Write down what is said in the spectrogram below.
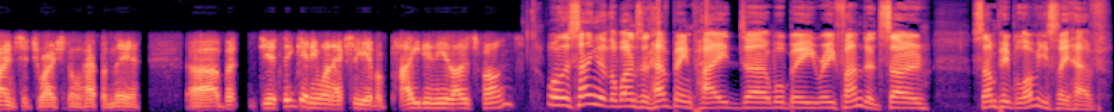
same situation will happen there. Uh, but do you think anyone actually ever paid any of those fines? Well, they're saying that the ones that have been paid uh, will be refunded. So some people obviously have.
